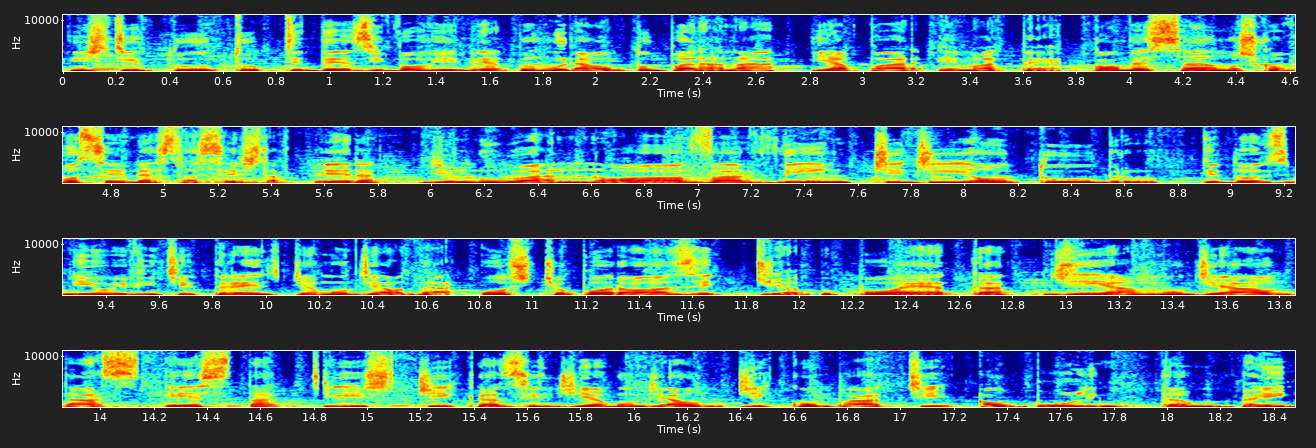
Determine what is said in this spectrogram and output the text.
Instituto de Desenvolvimento Rural do Paraná e a Par Emater. Conversamos com você nesta sexta-feira, de lua nova, 20 de outubro de 2023, Dia Mundial da Osteoporose, Dia do Poeta, Dia Mundial da das Estatísticas e Dia Mundial de Combate ao Bullying também.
